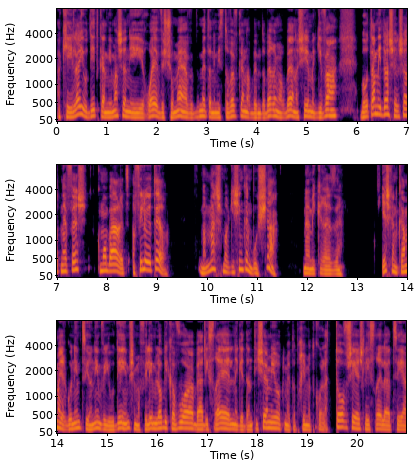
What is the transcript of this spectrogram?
הקהילה היהודית כאן ממה שאני רואה ושומע ובאמת אני מסתובב כאן הרבה מדבר עם הרבה אנשים מגיבה באותה מידה של שאט נפש כמו בארץ אפילו יותר. ממש מרגישים כאן בושה מהמקרה הזה. יש כאן כמה ארגונים ציונים ויהודיים שמפעילים לובי קבוע בעד ישראל נגד אנטישמיות, מטפחים את כל הטוב שיש לישראל להציע,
